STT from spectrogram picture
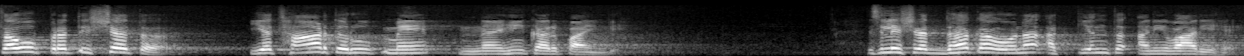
सौ प्रतिशत यथार्थ रूप में नहीं कर पाएँगे। इसलिए श्रद्धा का होना अत्यंत अनिवार्य है।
